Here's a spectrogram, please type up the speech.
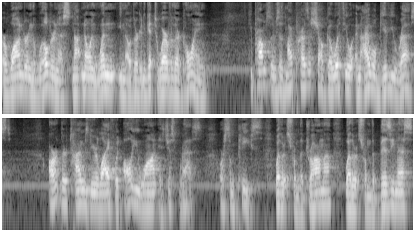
are wandering the wilderness, not knowing when you know they're going to get to wherever they're going, he promises them, he says, My presence shall go with you and I will give you rest. Aren't there times in your life when all you want is just rest or some peace? whether it's from the drama, whether it's from the busyness,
